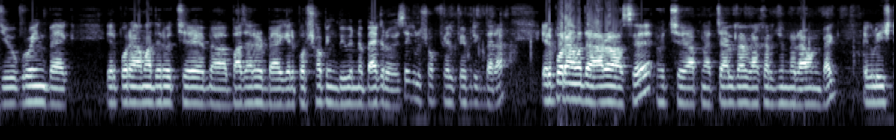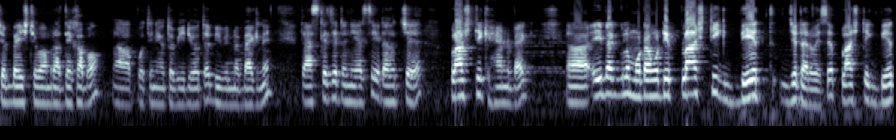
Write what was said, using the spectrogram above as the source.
জিও গ্রোয়িং ব্যাগ এরপরে আমাদের হচ্ছে বাজারের ব্যাগ এরপর শপিং বিভিন্ন ব্যাগ রয়েছে, এগুলো সব ফেল ফেব্রিক দ্বারা। এরপরে আমাদের আরও আছে হচ্ছে আপনার চাইল্ড রাখার জন্য রাউন্ড ব্যাগ এগুলো স্টেপ বাই স্টেপ আমরা দেখাবো প্রতিনিয়ত ভিডিওতে বিভিন্ন ব্যাগ নিয়ে। তো আজকে যেটা নিয়ে আসছি, এটা হচ্ছে প্লাস্টিক হ্যান্ড ব্যাগ এই ব্যাগগুলো মোটামুটি প্লাস্টিক বেত যেটা রয়েছে প্লাস্টিক বেত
